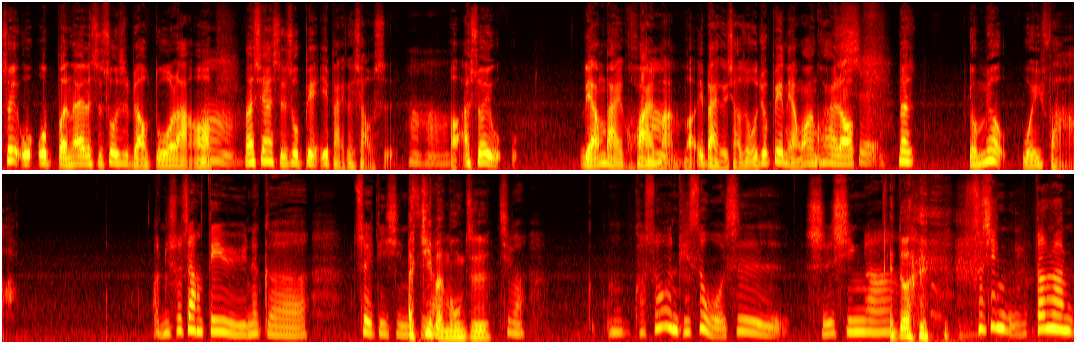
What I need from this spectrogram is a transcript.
所以我我本来的时数是比较多啦哦，那现在时数变一百个小时，好好哦啊，所以两百块嘛哦，一百个小时我就变两万块喽，是。那有没有违法？哦，你说这样低于那个最低薪资，基本工资，基本。嗯，可是问题是我是时薪啊，欸、对，时薪当然，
